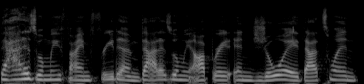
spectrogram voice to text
that is when we find freedom. That is when we operate in joy. That's when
